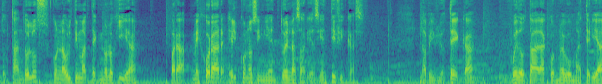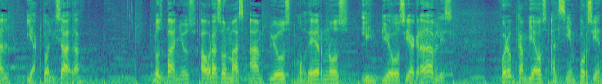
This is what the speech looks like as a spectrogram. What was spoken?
dotándolos con la última tecnología para mejorar el conocimiento en las áreas científicas. La biblioteca fue dotada con nuevo material y actualizada. Los baños ahora son más amplios, modernos, limpios y agradables. Fueron cambiados al 100%.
